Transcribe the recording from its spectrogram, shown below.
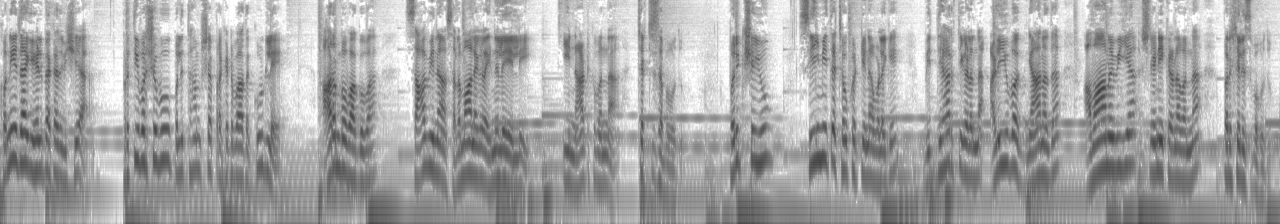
ಕೊನೆಯದಾಗಿ ಹೇಳಬೇಕಾದ ವಿಷಯ, ಪ್ರತಿ ವರ್ಷವೂ ಫಲಿತಾಂಶ ಪ್ರಕಟವಾದ ಕೂಡಲೇ ಆರಂಭವಾಗುವ ಸಾವಿನ ಸಲಮಾನೆಗಳ ಹಿನ್ನೆಲೆಯಲ್ಲಿ ಈ ನಾಟಕವನ್ನ ಚರ್ಚಿಸಬಹುದು. ಪರೀಕ್ಷೆಯು ಸೀಮಿತ ಚೌಕಟ್ಟಿನ ಒಳಗೆ ವಿದ್ಯಾರ್ಥಿಗಳನ್ನು ಅಳಿಯುವ ಜ್ಞಾನದ ಅಮಾನವೀಯ ಶ್ರೇಣೀಕರಣವನ್ನು ಪರಿಶೀಲಿಸಬಹುದು.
